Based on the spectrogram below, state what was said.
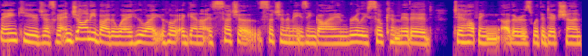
Thank you, Jessica. And Johnny, by the way, who I, who again is such a, such an amazing guy and really so committed to helping others with addiction.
